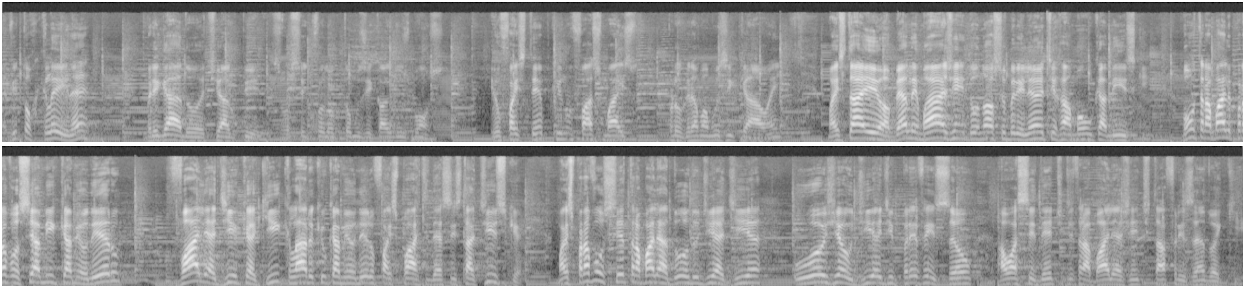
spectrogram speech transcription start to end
é Vitor Clay, né? Obrigado, Tiago Pires, você que foi locutor musical e dos bons. Eu faz tempo que não faço mais programa musical, hein? Mas tá aí, ó, bela imagem do nosso brilhante Ramon Kaminski. Bom trabalho para você, amigo caminhoneiro. Vale a dica aqui, claro que o caminhoneiro faz parte dessa estatística, mas para você, trabalhador do dia a dia, hoje é o dia de prevenção ao acidente de trabalho e a gente está frisando aqui.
